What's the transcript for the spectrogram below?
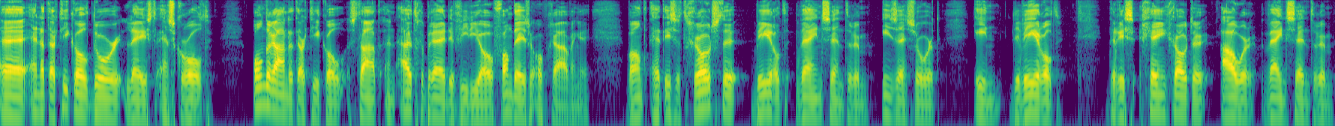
uh, en het artikel doorleest en scrolt, onderaan het artikel staat een uitgebreide video van deze opgravingen. Want het is het grootste wereldwijncentrum in zijn soort in de wereld. Er is geen groter, ouder wijncentrum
